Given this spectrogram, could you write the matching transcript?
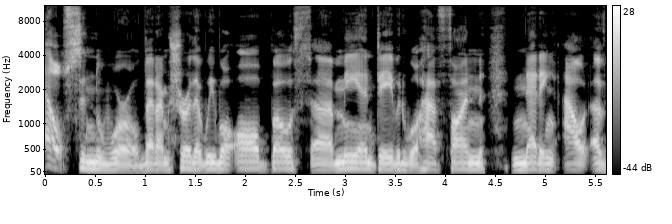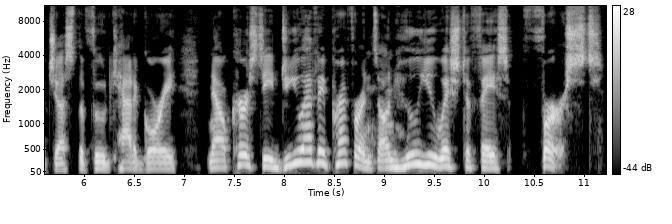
else in the world that I'm sure that we will all both, uh, me and David, will have fun netting out of just the food category. Now, Kirsty, do you have a preference on who you wish to face first?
